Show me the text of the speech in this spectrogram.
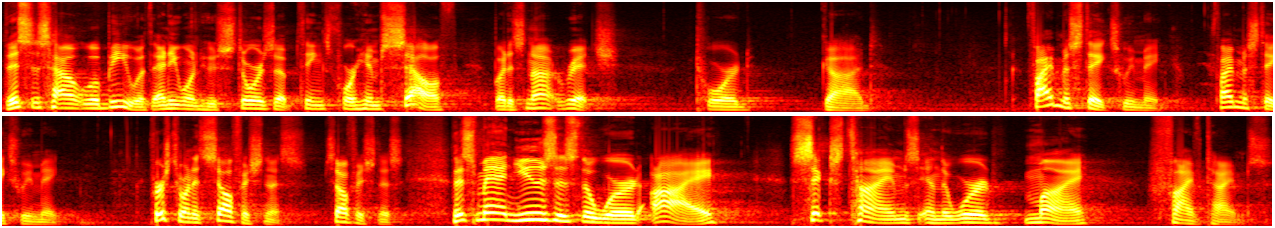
This is how it will be with anyone who stores up things for himself, but it's not rich toward God. Five mistakes we make. Five mistakes we make. First one is selfishness. Selfishness. This man uses the word I six times and the word my five times.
